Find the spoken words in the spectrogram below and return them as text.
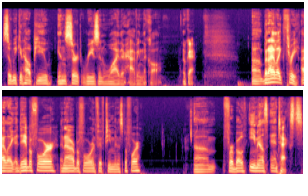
so we can help you insert reason why they're having the call. Okay. Um, but I like three. I like a day before, an hour before, and 15 minutes before um, for both emails and texts.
